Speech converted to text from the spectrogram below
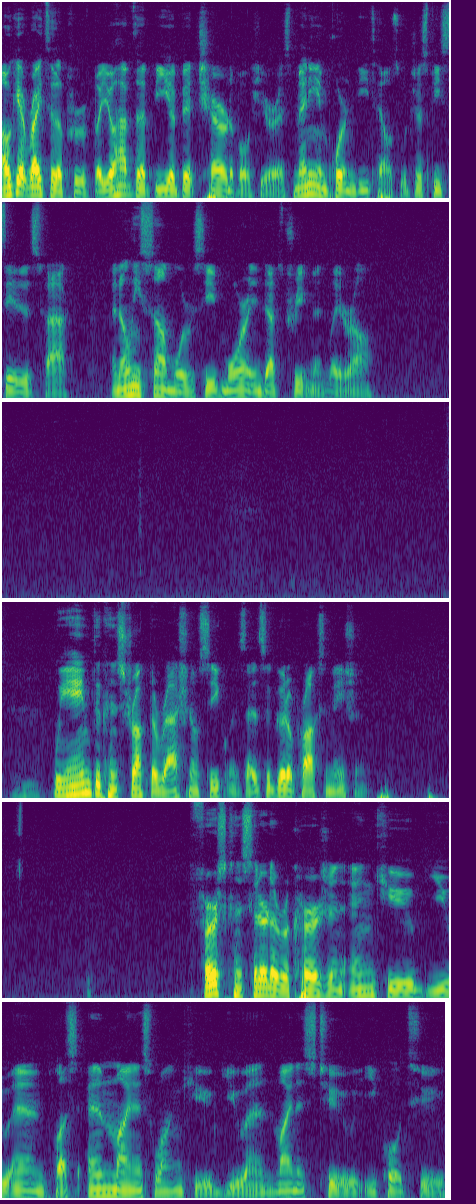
I'll get right to the proof, but you'll have to be a bit charitable here, as many important details will just be stated as fact, and only some will receive more in-depth treatment later on. We aim to construct a rational sequence that is a good approximation. First, consider the recursion n cubed un plus n minus 1 cubed un minus 2 equal to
